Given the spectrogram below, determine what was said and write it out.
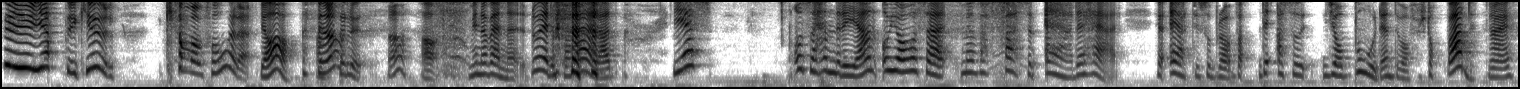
Det är ju jättekul! Kan man få det? Ja, absolut. Ja. Ja, mina vänner, då är det så här att yes, och så händer det igen och jag var så här, men vad fasen är det här? Jag äter ju så bra, det, alltså jag borde inte vara förstoppad. Nej.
